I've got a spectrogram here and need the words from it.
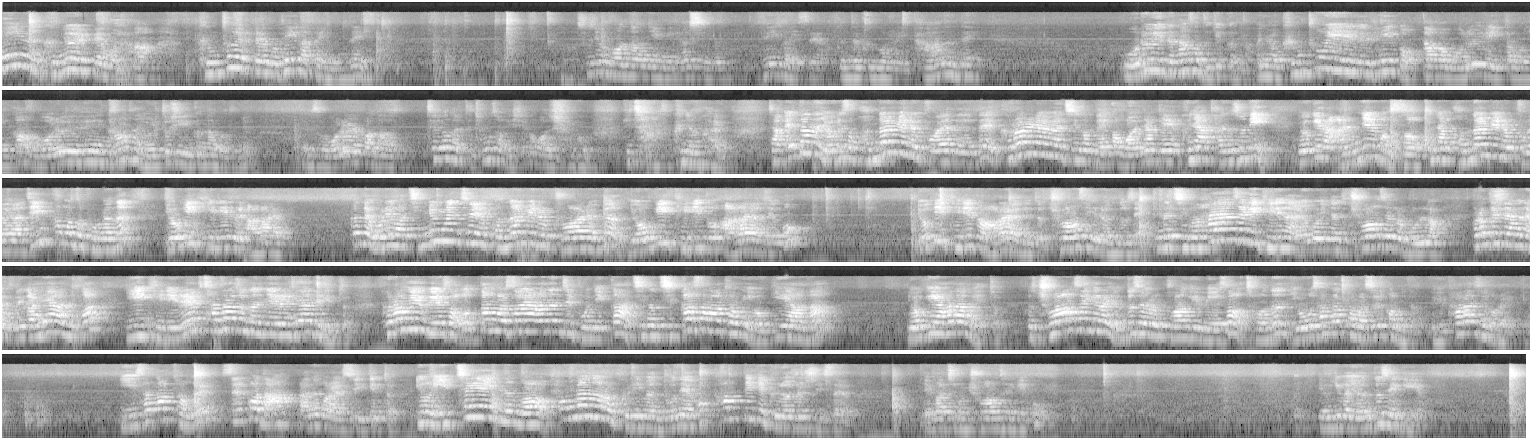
회의는 금요일 빼고 다 금토일 빼고 회의가 다 있는데 수진 부원장님이 하시는 회의가 있어요. 근데 그거 우리 다 하는데 월요일은 항상 늦게 끝나. 왜냐면 금토일 회의가 없다가 월요일에 있다 보니까 월요일 회의는 항상 12시에 끝나거든요. 그래서 월요일마다 퇴근할 때 청소하기 싫어가지고 귀찮아서 그냥 가요. 자, 일단은 여기서 건널비를 구해야 되는데 그러려면 지금 내가 만약에 그냥 단순히 여기를 안 읽었어. 그냥 건널비를 구해야지 하고서 보면은 여기 길이를 알아요. 근데 우리가 직육면체의 건널비를 구하려면 여기 길이도 알아야 되고 여기 길이도 알아야 되죠. 주황색, 연두색. 근데 지금 하얀색의 길이는 알고 있는데 주황색을 몰라. 그렇기 때문에 우리가 해야 하는 건 이 길이를 찾아주는 일을 해야 되겠죠. 그러기 위해서 어떤 걸 써야 하는지 보니까 지금 직각삼각형이 여기에 하나, 여기에 하나가 있죠. 그래서 주황색이랑 연두색을 구하기 위해서 저는 이 삼각형을 쓸 겁니다. 여기 파란색으로 할게요. 이 삼각형을 쓸 거다라는 걸 알 수 있겠죠. 이거 입체에 있는 거 평면으로 그리면 눈에 확, 확 띄게 그려줄 수 있어요. 얘가 지금 주황색이고 여기가 연두색이에요.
